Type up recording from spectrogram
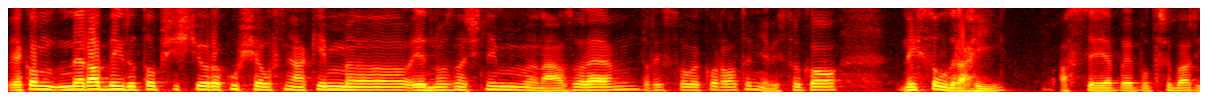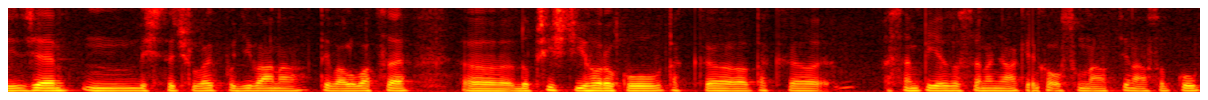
jako nerad bych do toho příštího roku šel s nějakým jednoznačným názorem, které jsou jako relativně vysoko, nejsou drahý, asi je, potřeba říct, že mm, když se člověk podívá na ty valuace eh, do příštího roku, tak, eh, tak eh, S&P je zase na nějaké jako 18 násobku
